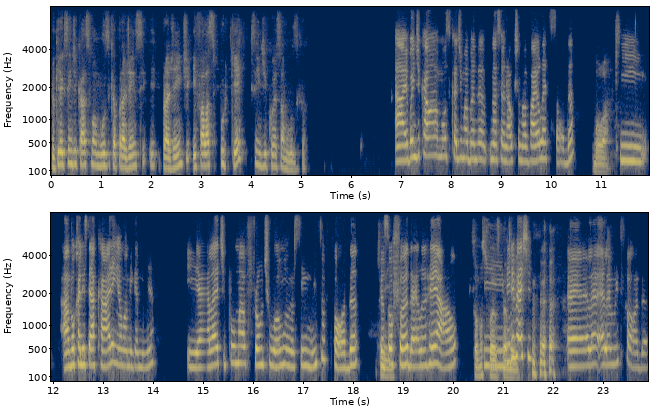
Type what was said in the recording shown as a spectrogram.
eu queria que você indicasse uma música para gente, a gente e falasse por que você indicou essa música. Ah, eu vou indicar uma música de uma banda nacional que chama Violet Soda. Boa. Que a vocalista é a Karen, é uma amiga minha. E ela é tipo uma frontwoman, assim, muito foda. Sim. Eu sou fã dela, real. Somos fãs e também. Vira e mexe. é, ela, ela, é muito foda.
